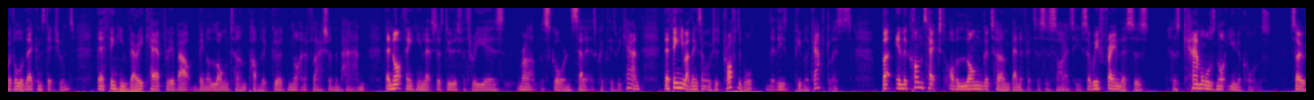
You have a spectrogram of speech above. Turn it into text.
with all of their constituents. They're thinking very carefully about being a long term public good, not in a flash of the pan. They're not thinking, let's just do this for three years, run up the score, and sell it as quickly as we can. They're thinking about doing something which is profitable, that these people are capitalists, but in the context of a longer term benefit to society. So we frame this as, as camels, not unicorns. So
